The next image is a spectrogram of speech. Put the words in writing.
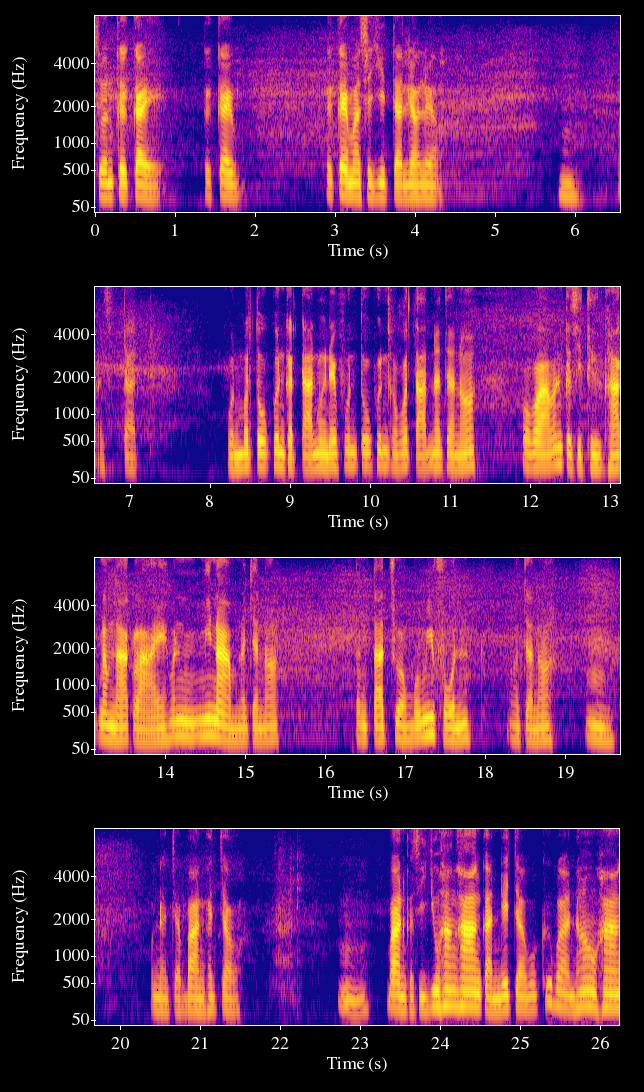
สวนใกล้ๆใกล้ๆใกล้มัสยิดตัดแล้วแล้วอืม ไปสิตัดฝนบ่ตกเพิ่นก็ตัดมือได้ฝนตกเพิ่นก็บ่ตัดนะจ๊ะเนาะเพราะว่ามันก็สิถือหักน้ำหนักหลาย มันมีน้ำนะจ๊ะเนาะต้องตัดช่วงบ่มีฝนนะจ๊ะเนาะอืมคนนั้นจะบ้านเขาเจ้า อืม บ้านก็สิอยู่ห่างๆกันเด้จ้ะบ่คือบ้านเฮาห่าง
